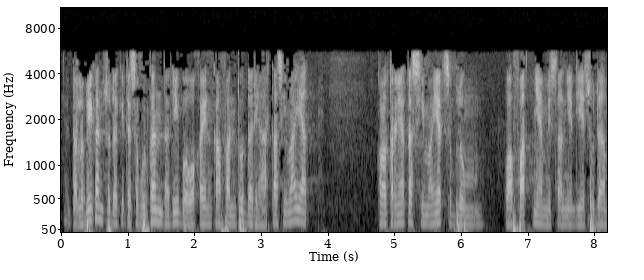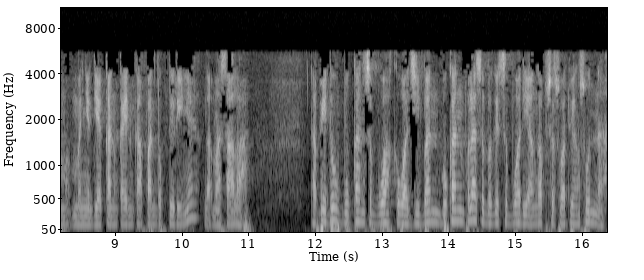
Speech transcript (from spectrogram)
Terlebih kan sudah kita sebutkan tadi bahwa kain kafan itu dari harta si mayat. Kalau ternyata si mayat sebelum wafatnya misalnya dia sudah menyediakan kain kafan untuk dirinya, nggak masalah. Tapi itu bukan sebuah kewajiban, bukan pula sebagai sebuah dianggap sesuatu yang sunnah.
